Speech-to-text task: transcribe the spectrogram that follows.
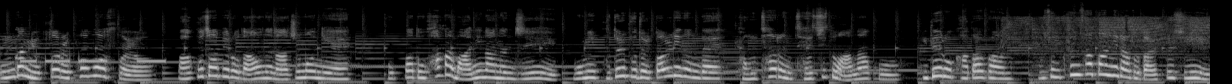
온갖 욕설을 퍼부었어요. 마구잡이로 나오는 아주머니에 오빠도 화가 많이 나는지 몸이 부들부들 떨리는데 경찰은 제지도 안 하고 이대로 가다간 무슨 큰 사단이라도 날 듯이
